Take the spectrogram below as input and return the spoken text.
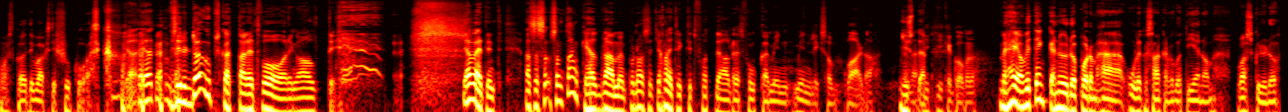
Jag måste gå tillbaka till chokoask. Ja, jag, ser du, då uppskattar en tvååring alltid. jag vet inte. Alltså som, som tanke är helt bra men på något sätt jag har inte riktigt fått det att funka i min, min liksom vardag. Just det. ic- Icke-gåvorna. Men hej, om vi tänker nu då på de här olika sakerna vi gått igenom. Vad skulle du då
